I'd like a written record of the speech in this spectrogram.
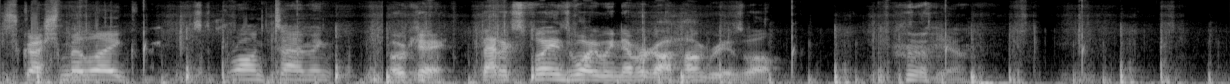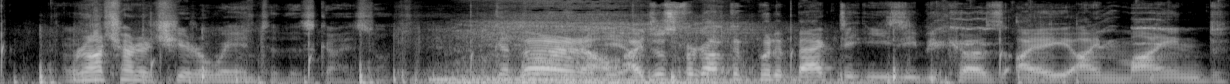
Scratch my leg. Wrong timing. Okay, that explains why we never got hungry as well. yeah. We're not trying to cheat our way into this, guys. Don't get the No, wrong no, no. idea. I just forgot to put it back to easy because I, I mined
